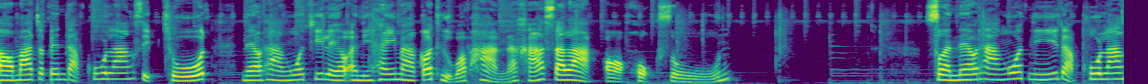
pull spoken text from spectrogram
ต่อมาจะเป็นดับคู่ล่าง 10 ชุด แนวทางงวดที่แล้วอันนี้ให้มาก็ถือว่าผ่านนะคะ สลากออก 60ส่วนแนวทางงวดนี้ดับคู่ล่าง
